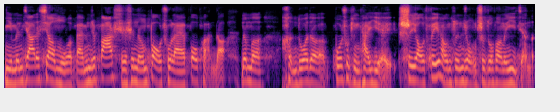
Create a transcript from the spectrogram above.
你们家的项目百分之八十是能爆出来爆款的，那么很多的播出平台也是要非常尊重制作方的意见的。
